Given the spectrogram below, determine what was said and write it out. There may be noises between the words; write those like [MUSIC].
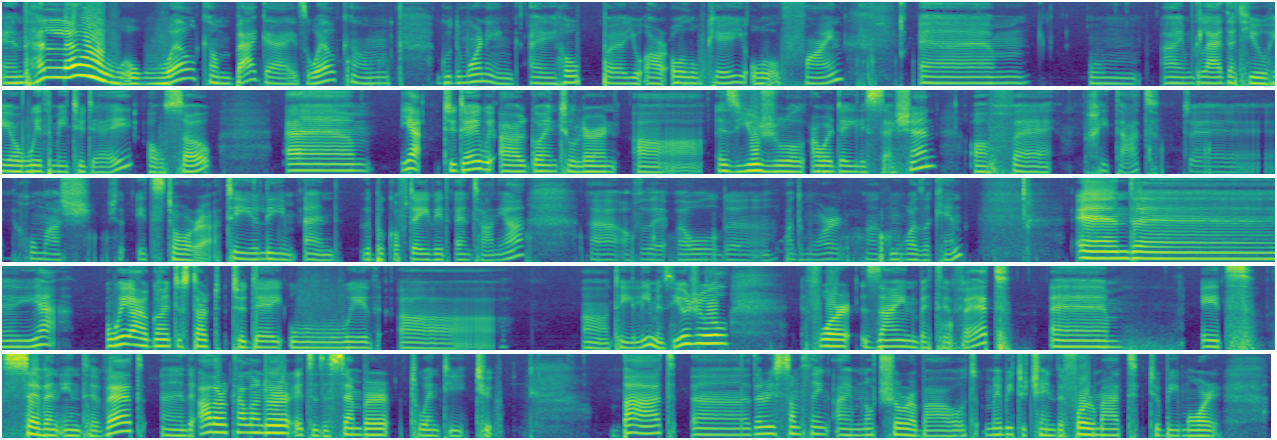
And hello, welcome back, guys. Welcome. Good morning. I hope uh, you are all okay, all fine. Um, um, I'm glad that you're here with me today, also. Um, yeah, today we are going to learn, uh, as usual, our daily session of uh, Chitat, uh, Chumash, it's Torah, Tehillim, and the Book of David and Tanya uh, of the old uh, Admor, Admor Zaken. And uh, yeah, we are going to start today with uh, uh, Tehillim as usual for Zain Betevet. Um, it's 7 in Tevet, and the other calendar it's December 22 but uh, there is something I'm not sure about. Maybe to change the format to be more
